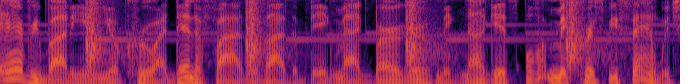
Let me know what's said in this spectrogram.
Everybody in your crew identifies as either Big Mac Burger, McNuggets, or McCrispy Sandwich.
